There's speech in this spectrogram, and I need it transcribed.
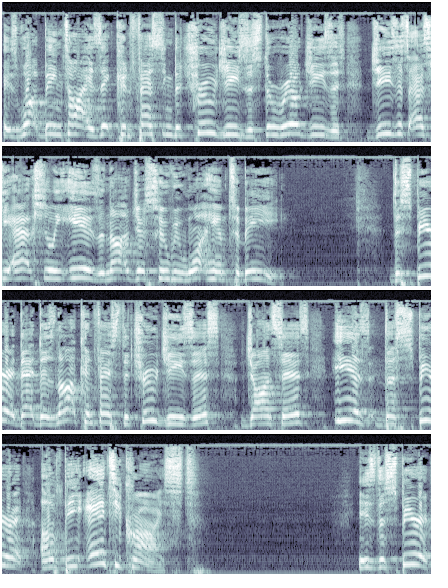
is what being taught? Is it confessing the true Jesus, the real Jesus, Jesus as he actually is, and not just who we want him to be? The spirit that does not confess the true Jesus, John says, is the spirit of the Antichrist. Is the spirit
